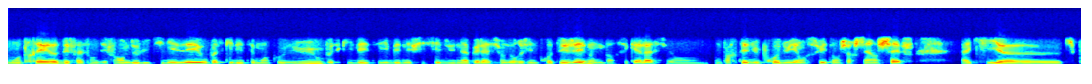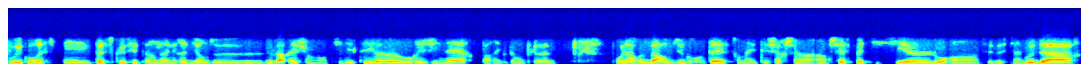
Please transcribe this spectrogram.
montrer euh, des façons différentes de l'utiliser, ou parce qu'il était moins connu, ou parce qu'il était bénéficié d'une appellation d'origine protégée. Donc dans ces cas-là, si on, on, partait du produit, ensuite on cherchait un chef à qui qui pouvait correspondre parce que c'était un ingrédient de, de la région dont il était originaire. Par exemple, pour la rhubarbe du Grand Est, on a été chercher un, chef pâtissier euh, lorrain, Sébastien Godard.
